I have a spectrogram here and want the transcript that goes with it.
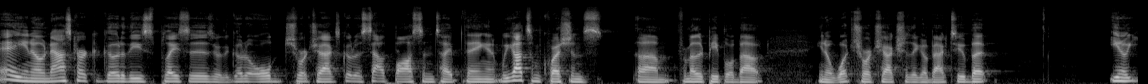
hey, you know, NASCAR could go to these places or they go to old short tracks, go to a South Boston type thing. And we got some questions um, from other people about, you know, what short track should they go back to. But you know,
